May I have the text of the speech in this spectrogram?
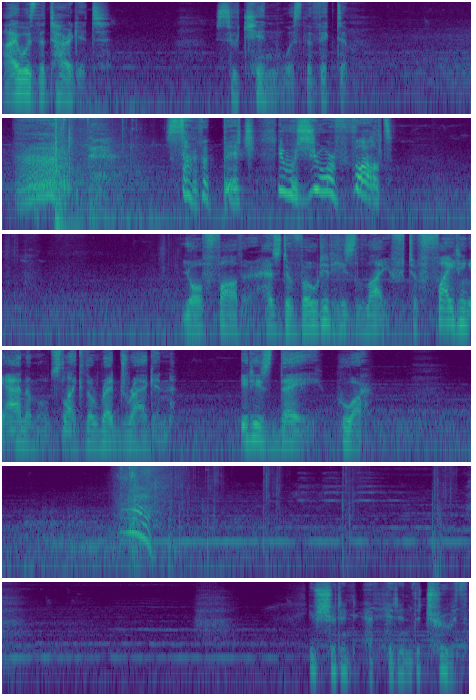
I was the target. Suchin was the victim. Son of a bitch! It was your fault! Your father has devoted his life to fighting animals like the Red Dragon. It is they who are... You shouldn't have hidden the truth.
